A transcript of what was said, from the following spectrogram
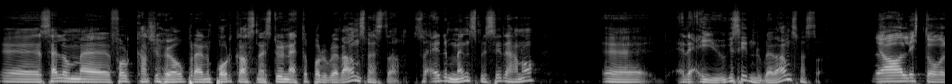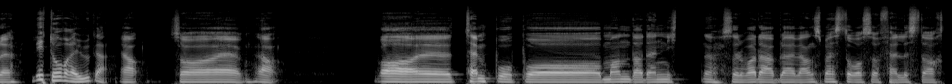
eh, Selv om eh, folk kanskje hører på denne podkasten en stund etterpå du ble verdensmester, så er det mens vi sitter her nå eh, Er det ei uke siden du ble verdensmester? Ja, litt over det. Litt over ei uke. Ja. Så ja. ja. Var eh, tempo på mandag den 19., så det var da jeg ble verdensmester, og så fellesstart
